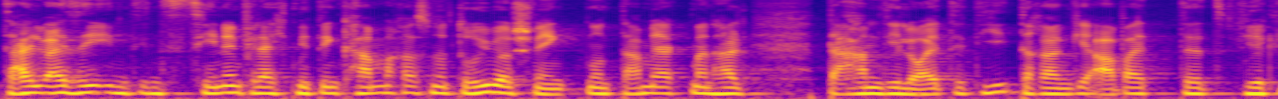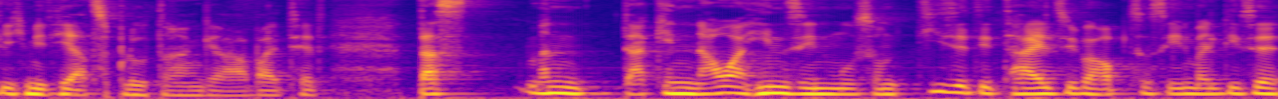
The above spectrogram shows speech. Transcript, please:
teilweise in den Szenen vielleicht mit den Kameras nur drüber schwenken und da merkt man halt, da haben die Leute, die daran gearbeitet, wirklich mit Herzblut daran gearbeitet. Dass man da genauer hinsehen muss, um diese Details überhaupt zu sehen, weil diese,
